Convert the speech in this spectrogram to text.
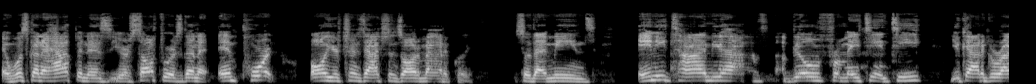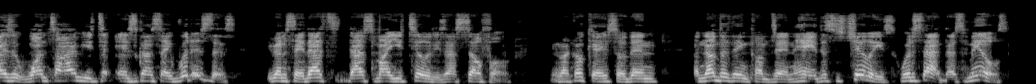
and what's going to happen is your software is going to import all your transactions automatically. So that means anytime you have a bill from AT&T, you categorize it one time, you t- it's going to say, "What is this?" You're going to say, "That's that's my utilities, that's cell phone." You're like, "Okay." So then another thing comes in. Hey, this is Chili's. What is that? That's meals.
